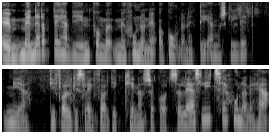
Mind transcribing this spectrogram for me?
Øh, men netop det her, vi er inde på med, med hunderne og goderne, det er måske lidt mere de folkeslag, folk ikke kender så godt. Så lad os lige tage hunderne her.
